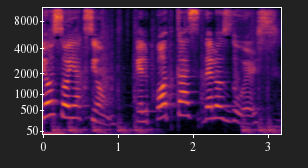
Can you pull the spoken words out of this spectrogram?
Yo Soy Acción, el podcast de los doers.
